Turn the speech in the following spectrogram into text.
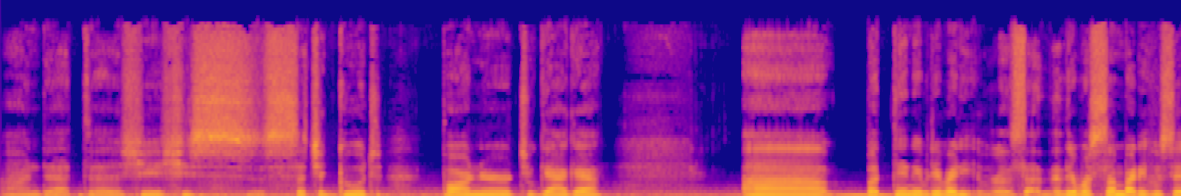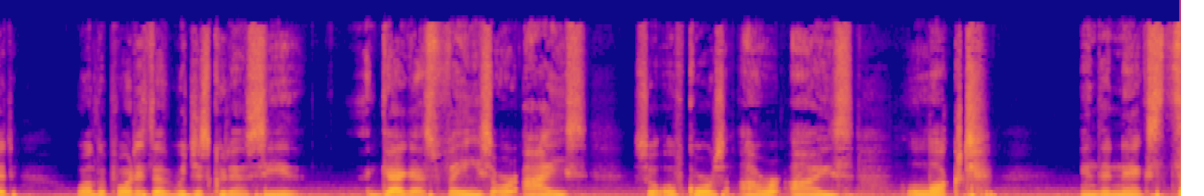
and that uh, she she's such a good partner to Gaga. Uh, but then everybody, there was somebody who said, "Well, the point is that we just couldn't see Gaga's face or eyes, so of course our eyes locked in the next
